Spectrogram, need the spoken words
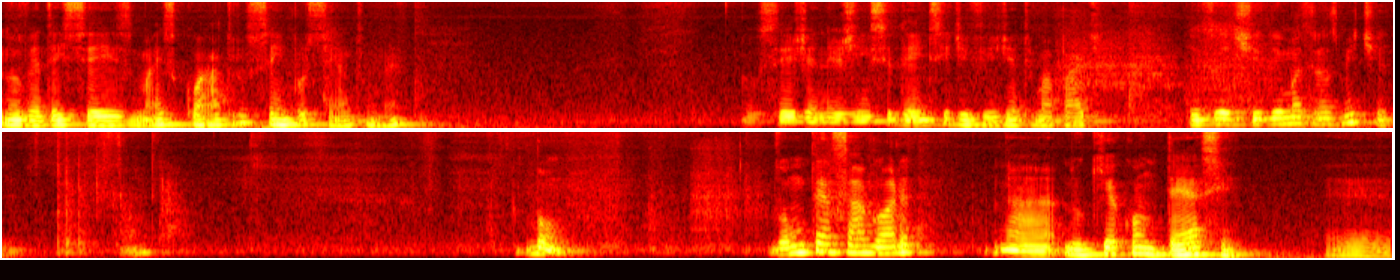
noventa e seis mais quatro, cem por cento, né? Ou seja, a energia incidente se divide entre uma parte refletida e uma transmitida. Bom, vamos pensar agora na, no que acontece é,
